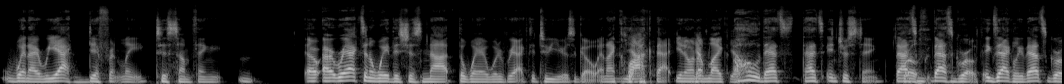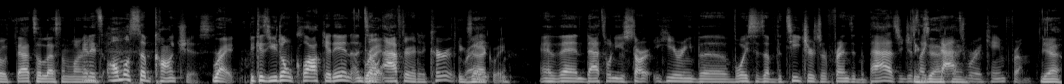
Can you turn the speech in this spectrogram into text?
when I react differently to something. I I react in a way that's just not the way I would have reacted two years ago, and I clock that, you know, and Yep, I'm like, yep. oh, that's that's interesting. That's Growth. that's growth. Exactly, that's growth. That's a lesson learned. and it's almost subconscious, Right. Because you don't clock it in until Right. after it occurred, right? Exactly. And then that's when you start hearing the voices of the teachers or friends in the past. You're just like, that's where it came from. yeah,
